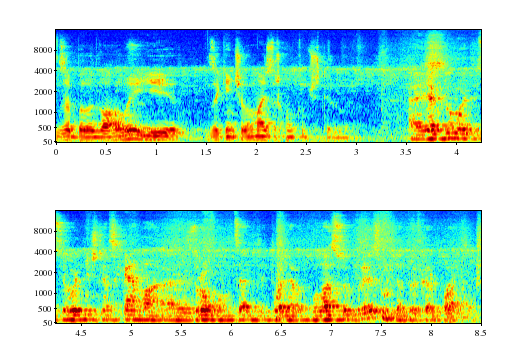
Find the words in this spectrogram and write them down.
забили два голи і закінчили матч з рахунком 4 Е, Як думаєте, сьогоднішня схема е, з Ромом в центрі поля була сюрпризом для Прикарпаття?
